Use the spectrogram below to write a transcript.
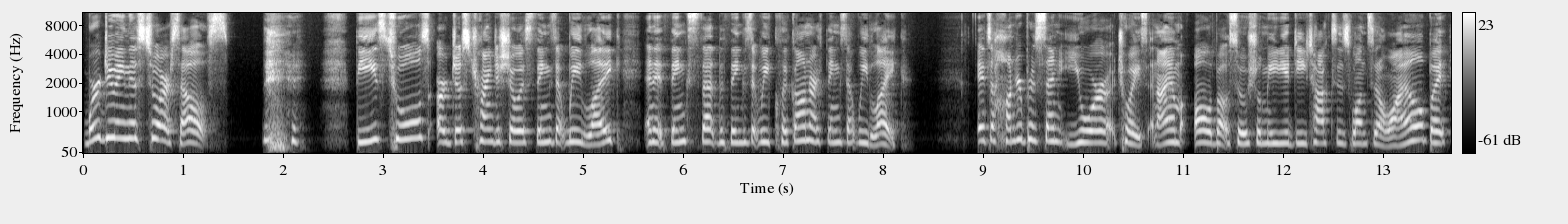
We're doing this to ourselves. These tools are just trying to show us things that we like, and it thinks that the things that we click on are things that we like. It's 100% your choice, and I am all about social media detoxes once in a while, but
